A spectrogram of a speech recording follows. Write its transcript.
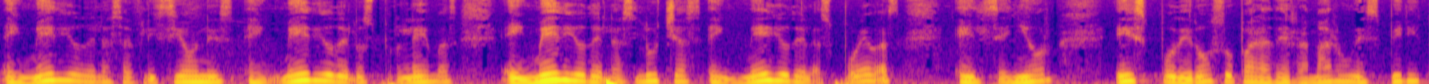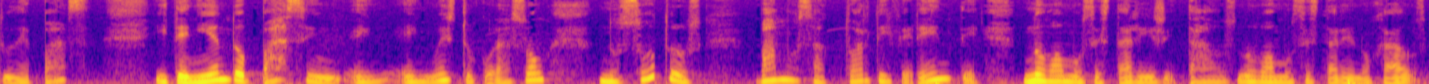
en medio de las aflicciones, en medio de los problemas, en medio de las luchas, en medio de las pruebas, el Señor es poderoso para derramar un espíritu de paz. Y teniendo paz en, nuestro corazón, nosotros vamos a actuar diferente, no vamos a estar irritados, no vamos a estar enojados,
